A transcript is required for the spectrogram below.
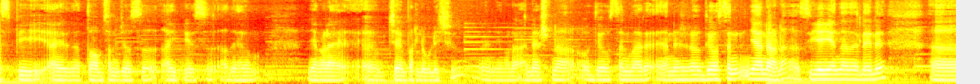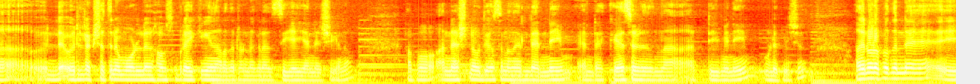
എസ് പി ആയിരുന്ന Thomson Jose I P S അദ്ദേഹം ഞങ്ങളെ ചേംബറിൽ വിളിച്ചു. ഞങ്ങളുടെ അന്വേഷണ ഉദ്യോഗസ്ഥന്മാർ അന്വേഷണ ഉദ്യോഗസ്ഥൻ ഞാനാണ്. സി ഐ എന്ന നിലയിൽ ഒരു ലക്ഷത്തിന് മുകളിൽ ഹൗസ് ബ്രേക്കിംഗ് നടന്നിട്ടുണ്ടെങ്കിൽ അത് സി ഐ അന്വേഷിക്കണം. അപ്പോൾ അന്വേഷണ ഉദ്യോഗസ്ഥൻ എന്ന നിലയിൽ എന്നെയും എന്റെ കേസ് എഴുതുന്ന ടീമിനെയും വിളിപ്പിച്ചു. അതിനോടൊപ്പം തന്നെ ഈ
